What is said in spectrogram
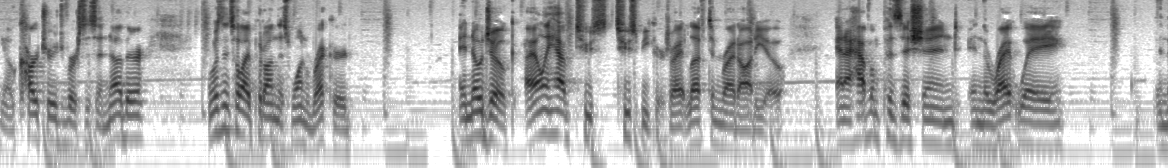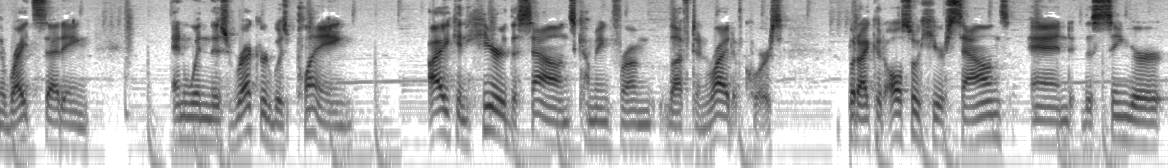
you know, cartridge versus another. It wasn't until I put on this one record, and no joke, I only have two, two speakers, right? Left and right audio. And I have them positioned in the right way, in the right setting. And when this record was playing, I can hear the sounds coming from left and right, of course but I could also hear sounds and the singer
